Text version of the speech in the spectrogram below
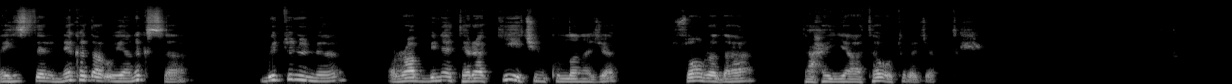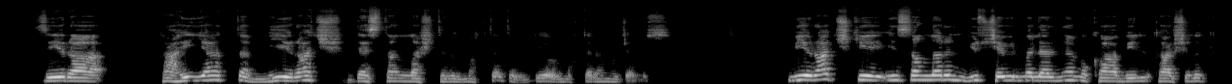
ve hisleri ne kadar uyanıksa bütününü Rabbine terakki için kullanacak, sonra da tahiyyata oturacaktır. Zira tahiyyat da miraç destanlaştırılmaktadır diyor muhterem hocamız. Miraç ki insanların yüz çevirmelerine mukabil karşılık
